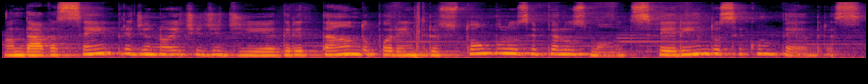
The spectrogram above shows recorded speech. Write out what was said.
Andava sempre de noite e de dia, gritando por entre os túmulos e pelos montes, ferindo-se com pedras.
